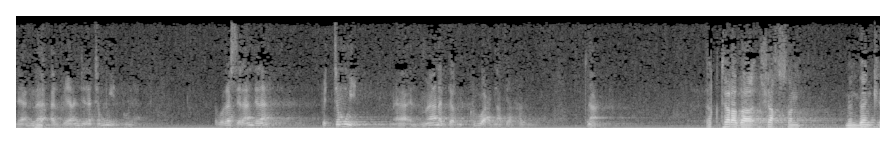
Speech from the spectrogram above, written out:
لأن ال- عندنا تموين هنا. أقول الأسئلة عندنا بالتموين ما, ما نقدر كل واحد نعطيه حقه نعم. اقترض شخص من بنك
